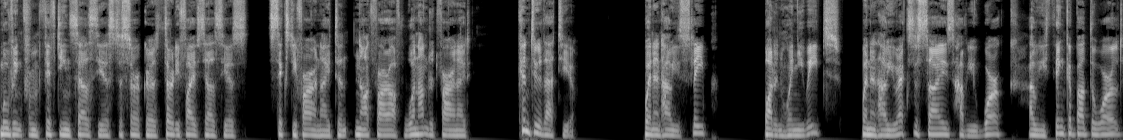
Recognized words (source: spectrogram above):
Moving from 15 Celsius to circa 35 Celsius, 60 Fahrenheit to not far off 100 Fahrenheit can do that to you. When and how you sleep, what and when you eat, when and how you exercise, how you work, how you think about the world,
